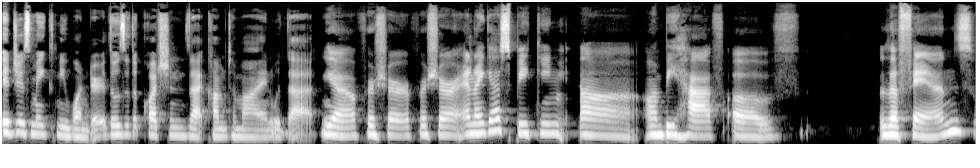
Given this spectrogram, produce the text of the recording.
It just makes me wonder. Those are the questions that come to mind with that. Yeah, for sure, for sure. And I guess speaking uh, on behalf of the fans,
